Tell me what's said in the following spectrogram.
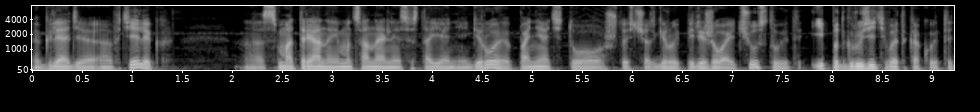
глядя э, в телек, э, смотря на эмоциональное состояние героя, понять то, что сейчас герой переживает, чувствует, и подгрузить в это какой-то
